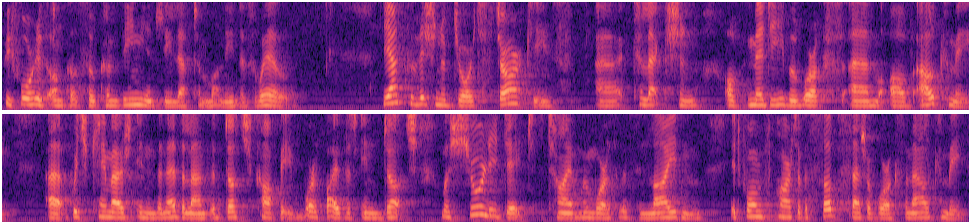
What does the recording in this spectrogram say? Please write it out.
before his uncle so conveniently left him money in his will. The acquisition of George Starkey's uh, collection of medieval works um, of alchemy, uh, which came out in the Netherlands, a Dutch copy, Worth buys it in Dutch, must surely date to the time when Worth was in Leiden. It forms part of a subset of works on alchemy,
